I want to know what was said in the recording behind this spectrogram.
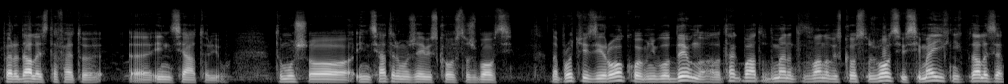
передали естафету е, ініціаторів, тому що ініціаторами вже є військовослужбовці. На протязі року мені було дивно, але так багато до мене телефонувало військовослужбовців, сімей їхніх питалися,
